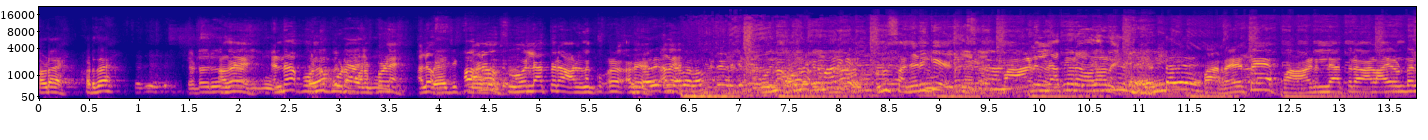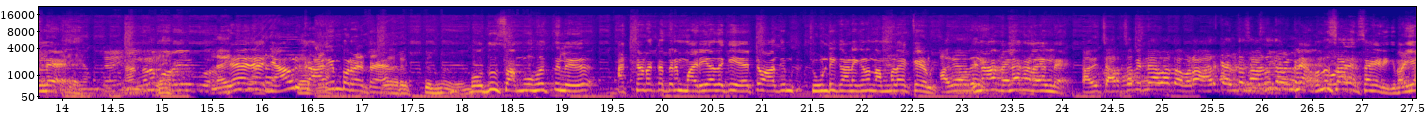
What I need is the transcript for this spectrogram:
അവിടെ അടുത്ത അതെ കൂടെ. ഹലോ. സുഖമില്ലാത്ത ഒരാളിനെ അതെ അതെ. ഒന്ന് പാടില്ലാത്ത ഒരാളാണ് പറയട്ടെ പാടില്ലാത്ത ഒരാളായോണ്ടല്ലേ ഞാൻ ഒരു കാര്യം പറയട്ടെ? പൊതുസമൂഹത്തിൽ അച്ചടക്കത്തിന് മര്യാദയ്ക്ക് ഏറ്റവും ആദ്യം ചൂണ്ടിക്കാണിക്കണം നമ്മളെയൊക്കെയാണ്. പിന്നെ ആ വില കളയല്ലേ? അത് ചർച്ച പിന്നെ ഒന്ന് സഹ- സഹകരിക്കും. വയ്യ.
